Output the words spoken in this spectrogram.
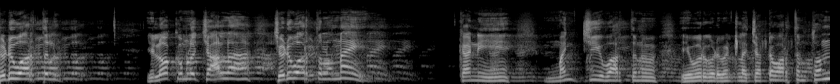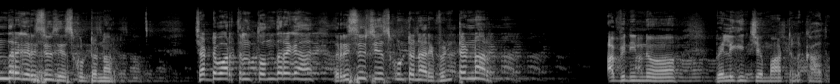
చెడు వార్తలు. ఈ లోకంలో చాలా చెడు వార్తలు ఉన్నాయి. కానీ మంచి వార్తను ఎవరు కూడా వింటలే. చెడ్డ వార్తను తొందరగా రిసీవ్ చేసుకుంటున్నారు. చెడ్డ వార్తలను తొందరగా రిసీవ్ చేసుకుంటున్నారు. వింటున్నారు. అవి నిన్ను వెలిగించే మాటలు కాదు.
